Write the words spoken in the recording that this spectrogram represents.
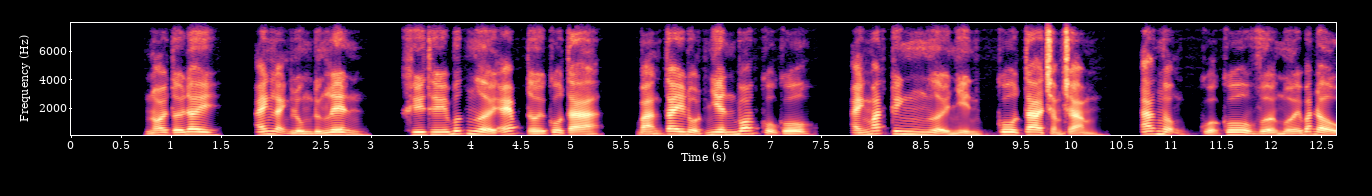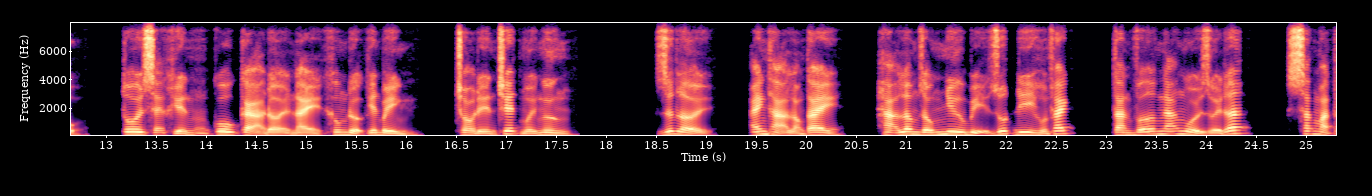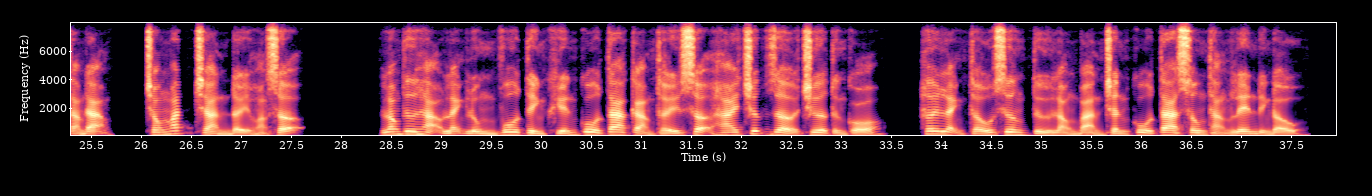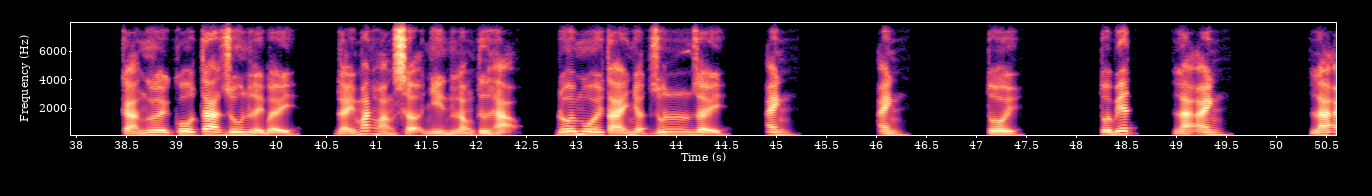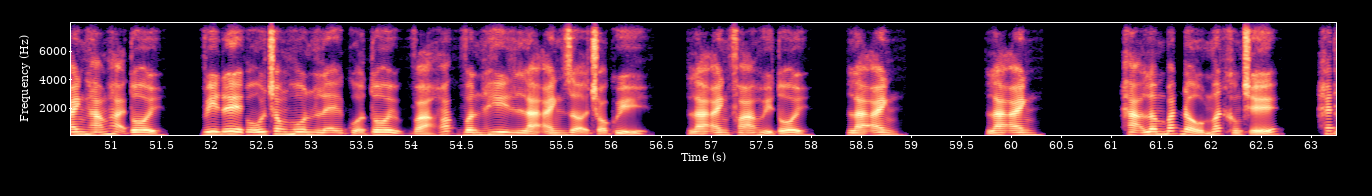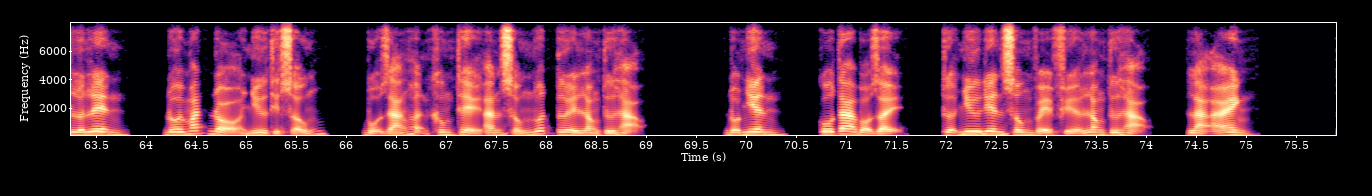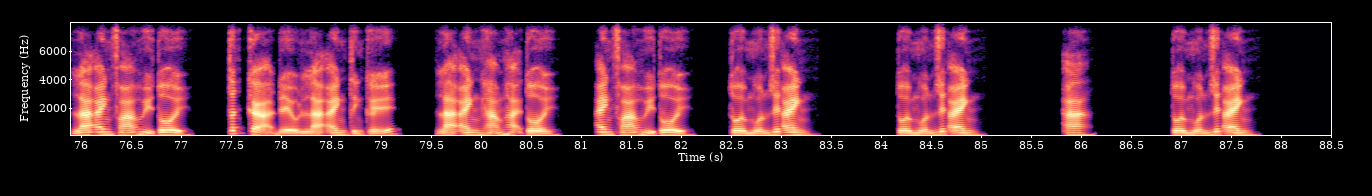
Nói tới đây, anh lạnh lùng đứng lên, khí thế bức người ép tới cô ta, bàn tay đột nhiên bóp cổ cô ánh mắt kinh người nhìn cô ta chằm chằm. Ác mộng của cô vừa mới bắt đầu, tôi sẽ khiến cô cả đời này không được yên bình, cho đến chết mới ngưng. Dứt lời, anh thả lòng tay, hạ lâm giống như bị rút đi hồn phách, tan vỡ ngã ngồi dưới đất, sắc mặt tảm đạm, trong mắt tràn đầy hoảng sợ. Long tư hạo lạnh lùng vô tình khiến cô ta cảm thấy sợ hãi trước giờ chưa từng có, hơi lạnh thấu xương từ lòng bàn chân cô ta xông thẳng lên đỉnh đầu cả người cô ta run lẩy bẩy, đáy mắt hoảng sợ nhìn long tư hạo, đôi môi tái nhợt run rẩy, anh anh, tôi tôi biết, là anh là anh hãm hại tôi, video trong hôn lễ của tôi và hoác vân hy là anh dở trò quỷ, là anh phá hủy tôi, là anh là anh. Hạ lâm bắt đầu mất khống chế, hét lớn lên, đôi mắt đỏ như thịt sống bộ dáng hận không thể ăn sống nuốt tươi long tư hạo. Đột nhiên, cô ta bỏ dậy, tựa như điên xông về phía long tư hạo, là anh. Là anh phá hủy tôi, tất cả đều là anh tính kế. Là anh hãm hại tôi, anh phá hủy tôi tôi muốn giết anh. Tôi muốn giết anh. A. Tôi muốn giết anh.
